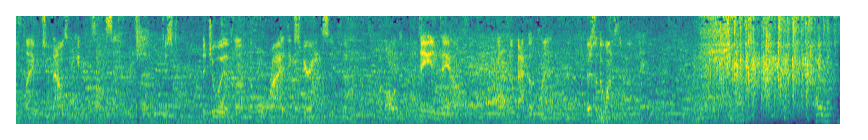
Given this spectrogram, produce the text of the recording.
and playing for two thousand people. It's all the same. It's uh, just the joy of the, the whole ride, the experience of, uh, of all of it, day in day out. You know, no backup plan. Those are the ones that move me.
